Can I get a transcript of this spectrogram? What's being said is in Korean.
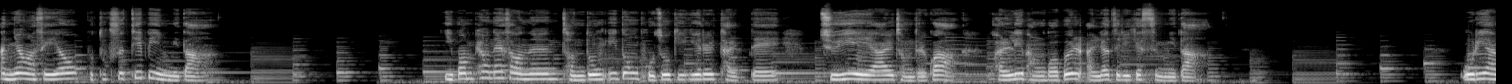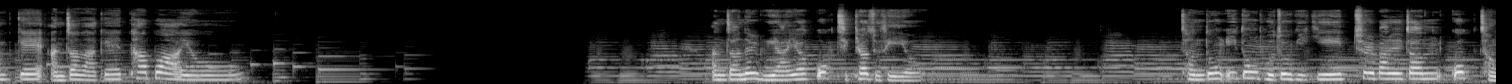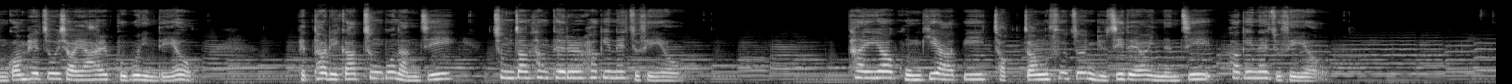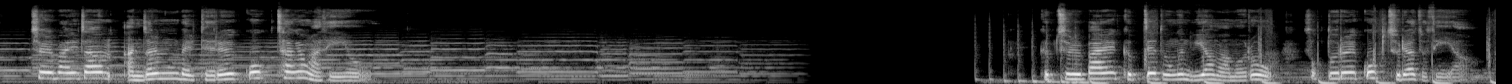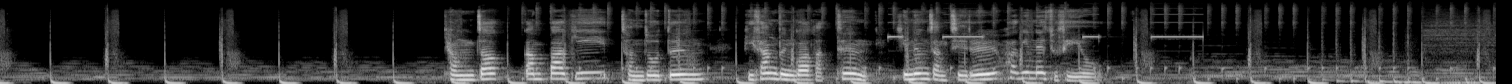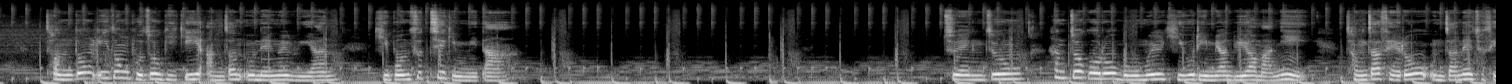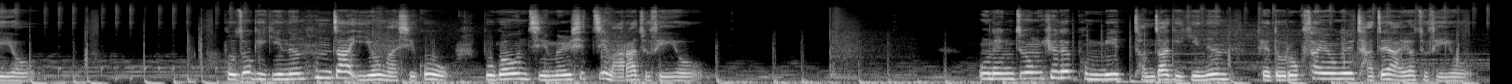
안녕하세요. 보톡스 TV입니다. 이번 편에서는 전동 이동 보조기기를 탈 때 주의해야 할 점들과 관리 방법을 알려드리겠습니다. 우리 함께 안전하게 타보아요. 안전을 위하여 꼭 지켜주세요. 전동 이동 보조기기 출발 전 꼭 점검해 주셔야 할 부분인데요. 배터리가 충분한지 충전 상태를 확인해 주세요. 타이어 공기압이 적정 수준 유지되어 있는지 확인해 주세요. 출발 전 안전벨트를 꼭 착용하세요. 급출발, 급제동은 위험하므로 속도를 꼭 줄여주세요. 경적, 깜빡이, 전조등, 비상등과 같은 기능 장치를 확인해 주세요. 전동 이동 보조기기 안전 운행을 위한 기본 수칙입니다. 주행 중 한쪽으로 몸을 기울이면 위험하니 정자세로 운전해 주세요. 보조기기는 혼자 이용하시고 무거운 짐을 싣지 말아 주세요. 운행 중 휴대폰 및 전자기기는 되도록 사용을 자제하여 주세요.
